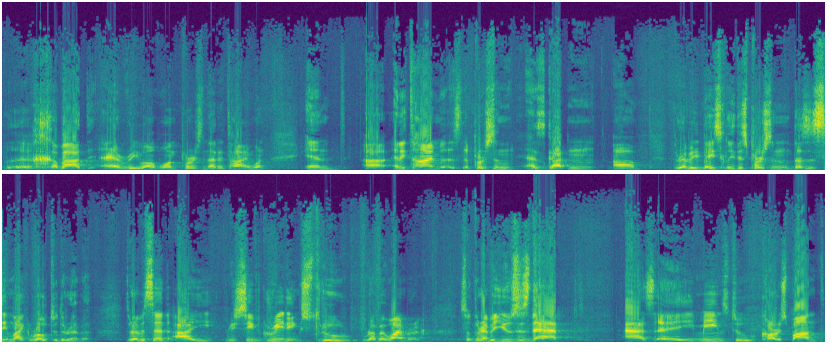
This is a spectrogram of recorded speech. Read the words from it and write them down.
Chabad, every one, one person at a time. One, and uh, anytime a person has gotten uh, the Rebbe, basically, this person doesn't seem like wrote to the Rebbe. The Rebbe said, "I received greetings through Rabbi Weinberg." So the Rebbe uses that as a means to correspond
